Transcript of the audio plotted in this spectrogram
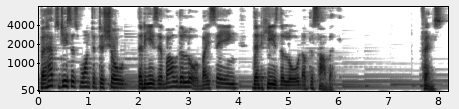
Perhaps Jesus wanted to show that he is above the law by saying that he is the Lord of the Sabbath. Friends,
